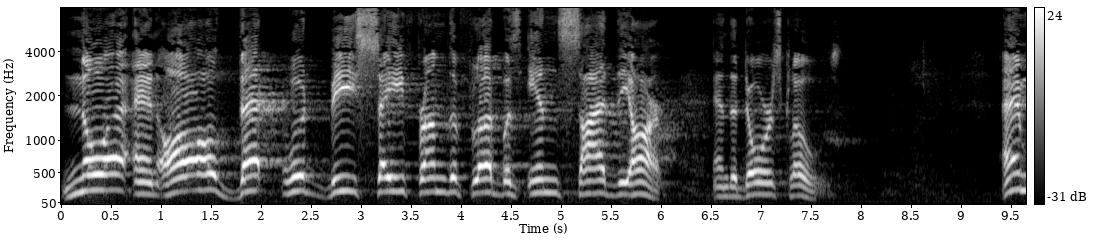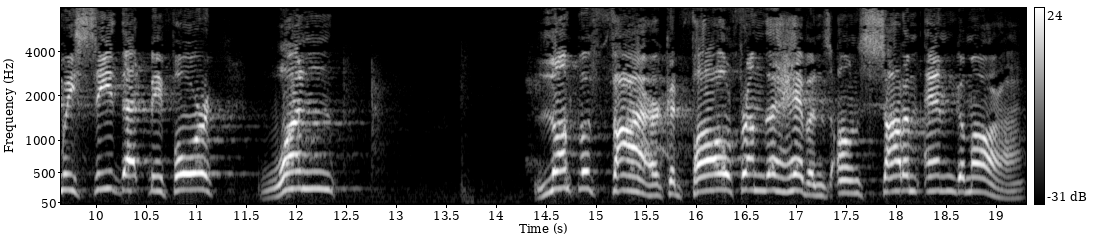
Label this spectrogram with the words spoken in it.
Noah and all that would be saved from the flood was inside the ark and the doors closed. And we see that before one lump of fire could fall from the heavens on Sodom and Gomorrah,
